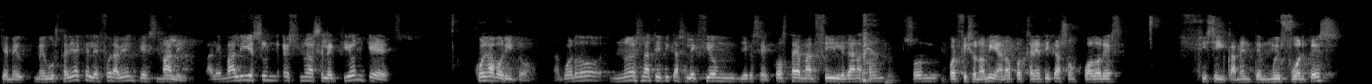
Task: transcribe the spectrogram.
que me, me gustaría que le fuera bien, que es Mali. ¿vale? Mali es, un- es una selección que juega bonito, ¿de acuerdo? No es la típica selección, yo qué sé, Costa de Marfil, Ghana, son, son por fisonomía, ¿no? Por genética son jugadores físicamente muy fuertes.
